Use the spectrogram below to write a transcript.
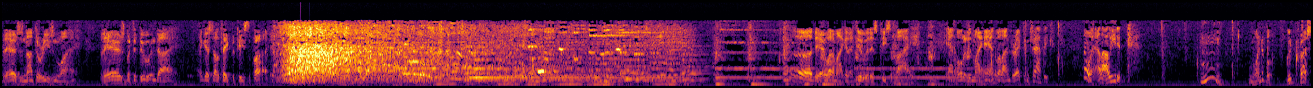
Theirs is not to reason why. Theirs but to do and die. I guess I'll take the piece of pie. Oh, dear, what am I going to do with this piece of pie? Can't hold it in my hand while I'm directing traffic. Oh, well, I'll eat it. Mmm. Wonderful. Good crust.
